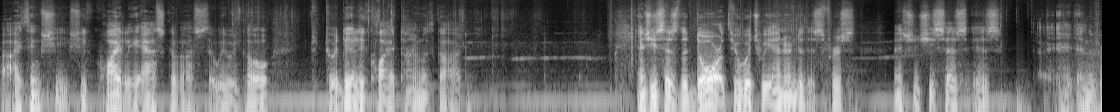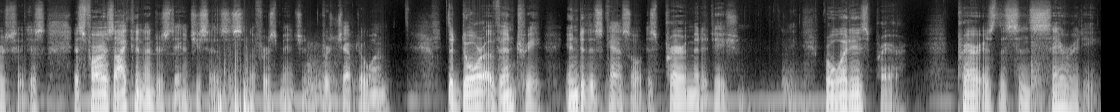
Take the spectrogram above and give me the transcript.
I think she, she quietly asked of us that we would go to a daily quiet time with God. And she says the door through which we enter into this first mansion, she says, is in the first is as far as I can understand, she says this in the first mansion, first chapter one. The door of entry into this castle is prayer and meditation. For what is prayer? Prayer is the sincerity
